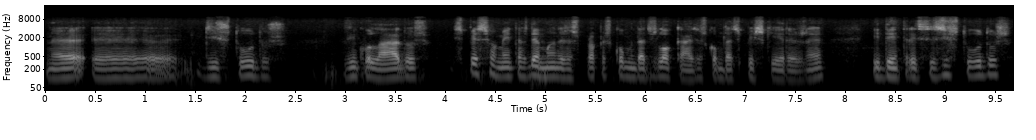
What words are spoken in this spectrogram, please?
né, é, de estudos vinculados especialmente às demandas das próprias comunidades locais, das comunidades pesqueiras. Né? E dentre esses estudos,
